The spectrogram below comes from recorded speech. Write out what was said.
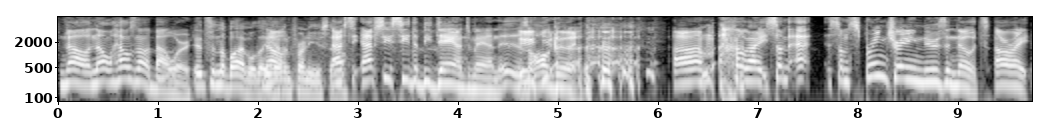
No, no, hell's not a bad word. It's in the Bible that you have in front of you, Sal. FC, FCC to be damned, man. It is all good. um, all right, some uh, some spring training news and notes. All right,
